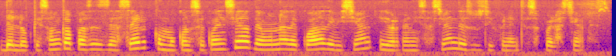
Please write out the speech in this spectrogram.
de lo que son capaces de hacer como consecuencia de una adecuada división y organización de sus diferentes operaciones.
